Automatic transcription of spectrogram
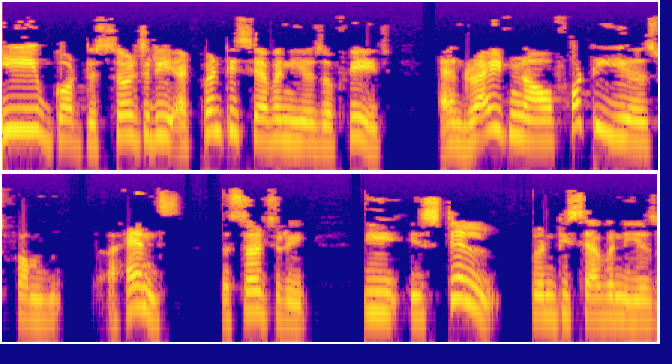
he got surgery at twenty seven ایئرٹی فرام ہینڈسٹل سیون ایئرس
